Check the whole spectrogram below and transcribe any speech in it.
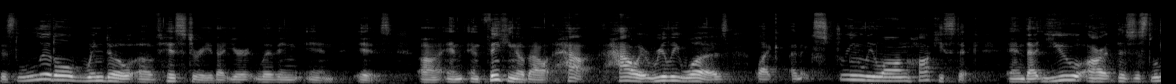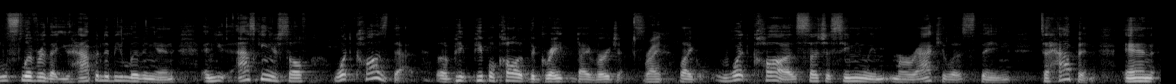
this little window of history that you're living in is, uh, and and thinking about how how it really was like an extremely long hockey stick, and that you are there's this little sliver that you happen to be living in, and you asking yourself what caused that uh, pe- people call it the Great Divergence. Right. Like, what caused such a seemingly miraculous thing to happen? And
